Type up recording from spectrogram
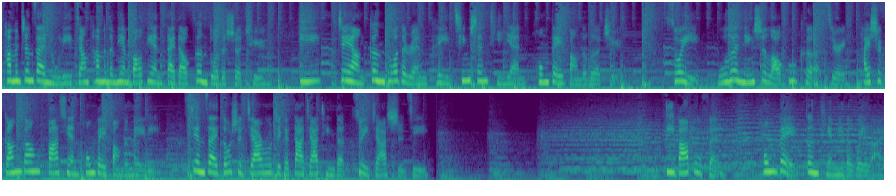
他们正在努力将他们的面包店带到更多的社区，一这样更多的人可以亲身体验烘焙坊的乐趣。所以，无论您是老顾客 Siri 还是刚刚发现烘焙坊的魅力，现在都是加入这个大家庭的最佳时机。第八部分，烘焙更甜蜜的未来。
